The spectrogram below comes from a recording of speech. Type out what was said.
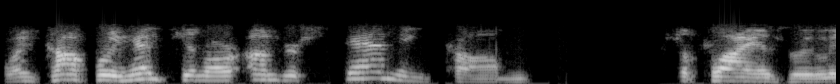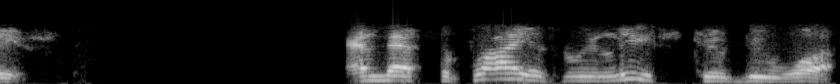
When comprehension or understanding comes, supply is released. And that supply is released to do what?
